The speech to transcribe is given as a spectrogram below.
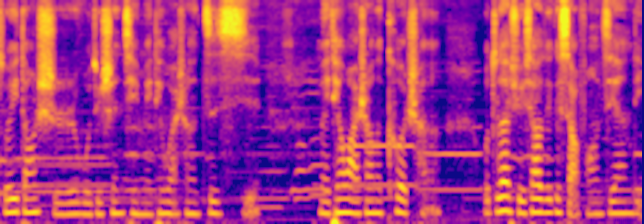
所以当时我就申请每天晚上的自习，每天晚上的课程，我我坐在学校的一个小房间里，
